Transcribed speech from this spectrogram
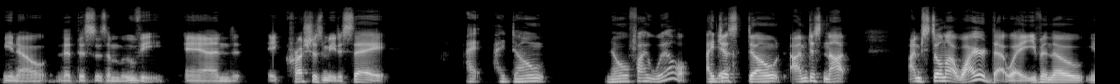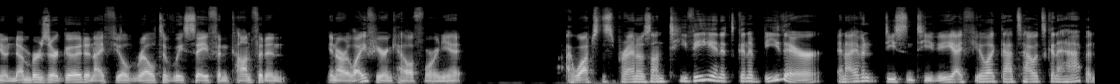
you know, that this is a movie. And it crushes me to say, I, I don't know if I will. I just don't, I'm just not, I'm still not wired that way, even though, you know, numbers are good and I feel relatively safe and confident in our life here in California. I watch The Sopranos on TV and it's going to be there. And I have a decent TV. I feel like that's how it's going to happen.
